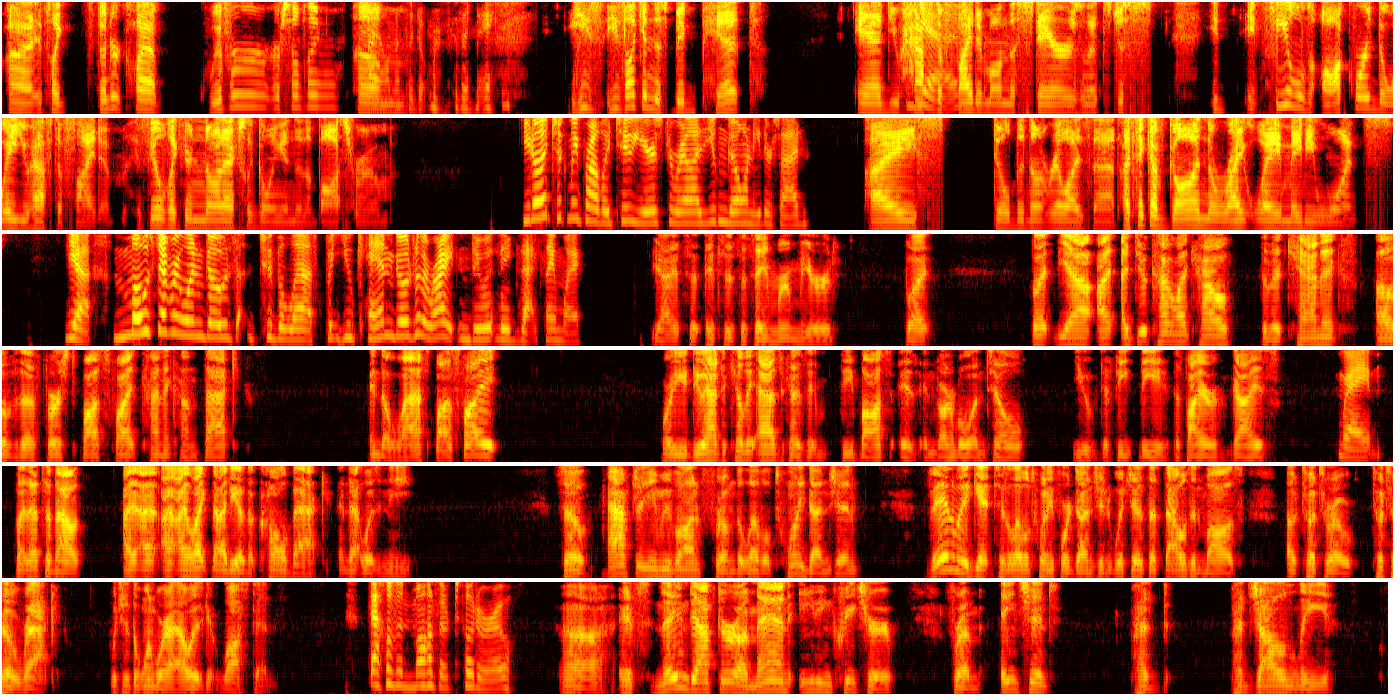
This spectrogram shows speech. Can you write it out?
uh, it's like thunderclap quiver or something. Um, I honestly don't remember the name. he's he's like in this big pit, and you have to fight him on the stairs, and it's just it it feels awkward the way you have to fight him. It feels like you're not actually going into the boss room. You know, it took me probably two years to realize you can go on either side. I still did not realize that. I think I've gone the right way maybe once. Yeah, most everyone goes to the left, but you can go to the right and do it the exact same way. Yeah, it's a, it's just the same room beard, but but yeah, I I do kind of like how the mechanics of the first boss fight kind of come back in the last boss fight, where you do have to kill the ads because it, the boss is invulnerable until you defeat the the fire guys. Right. But that's about. I I I like the idea of the callback, and that was neat. So after you move on from the level 20 dungeon, then we get to the level 24 dungeon, which is the Thousand Maws of Totoro, Toto-Rak, which is the one where I always get lost in. Thousand Maws of Totoro. Uh, it's named after a man-eating creature from ancient Pad- Padjali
